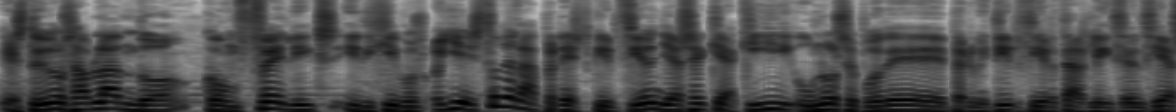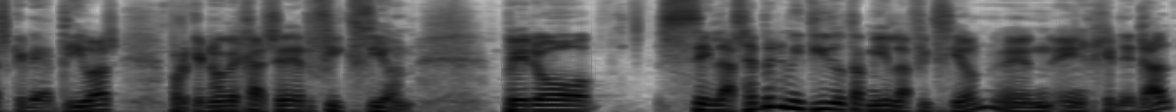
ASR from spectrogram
estuvimos hablando con Félix y dijimos, oye, esto de la prescripción, ya sé que aquí uno se puede permitir ciertas licencias creativas porque no deja de ser ficción, pero ¿se las ha permitido también la ficción en, en general?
